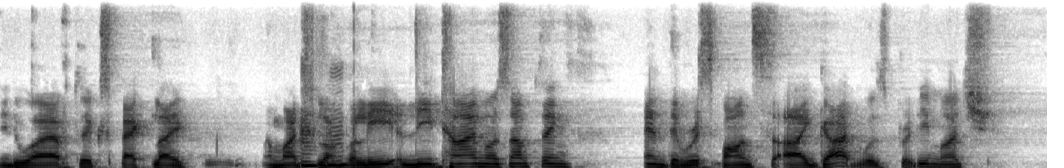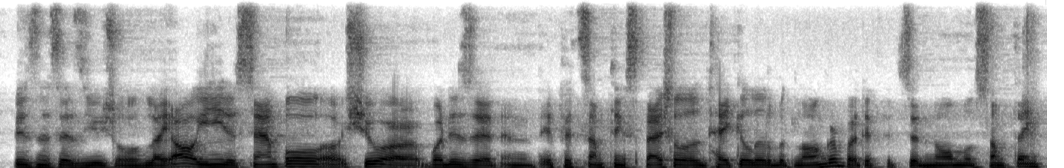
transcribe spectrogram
Do I have to expect like a much mm-hmm. longer lead, lead time or something? And the response I got was pretty much business as usual. Like, oh, you need a sample? Oh, sure. What is it? And if it's something special, it'll take a little bit longer. But if it's a normal something,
